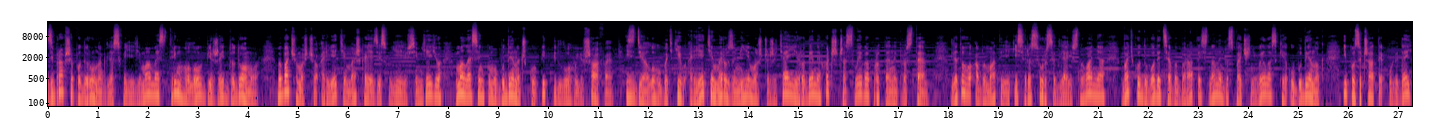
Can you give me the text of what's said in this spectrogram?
зібравши подарунок для своєї мами, стрімголов біжить додому. Ми бачимо, що Арієті мешкає зі своєю сім'єю в малесенькому будиночку під підлогою шафи. Із діалогу батьків Арієті ми розуміємо, що життя її родини, хоч щасливе, проте непросте. Для того, аби мати якісь ресурси для існування, батьку доводиться вибиратись на небезпечні вилазки у будинок і позичати у людей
